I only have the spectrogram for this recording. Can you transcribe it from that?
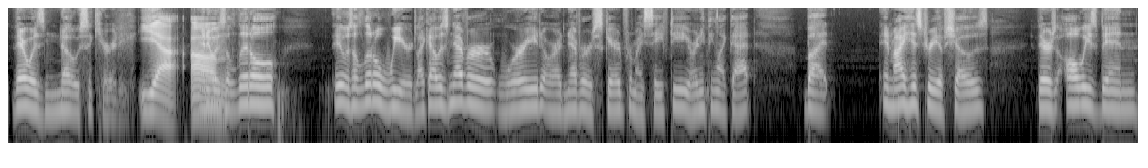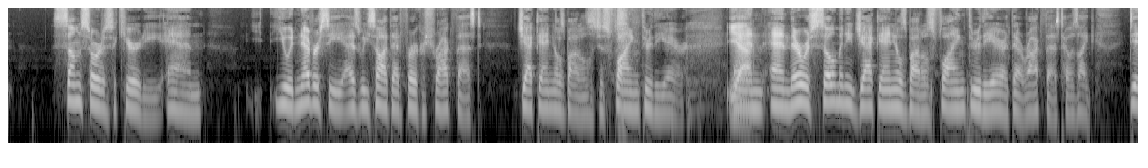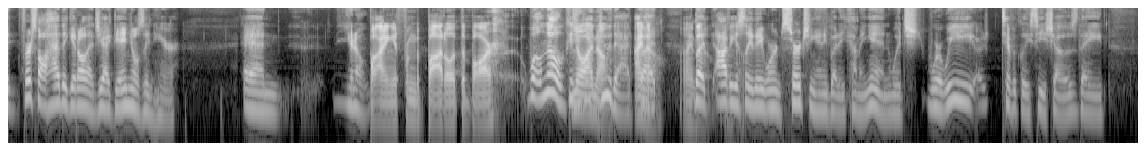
There was no security, yeah um, and it was a little. It was a little weird. Like I was never worried or never scared for my safety or anything like that. But in my history of shows, there's always been some sort of security, and you would never see, as we saw at that first Rock Fest, Jack Daniels bottles just flying through the air. yeah And and there were so many Jack Daniels bottles flying through the air at that Rock Fest. I was like, did first of all, how'd they get all that Jack Daniels in here? And you know, buying it from the bottle at the bar uh, well, no, because No, you I can't know. do that. I but, know. I But know. I know. obviously, they weren't searching anybody coming in, which where we uh, typically see shows, they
